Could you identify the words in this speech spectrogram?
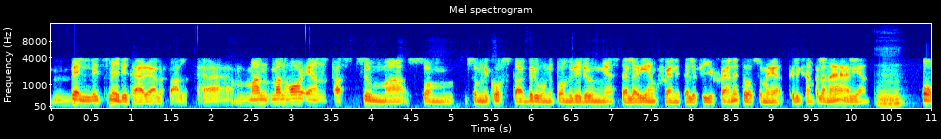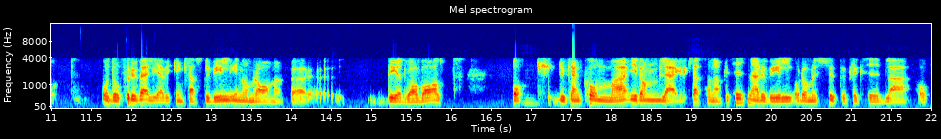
väldigt smidigt här i alla fall. Eh, man, man har en fast summa som, som det kostar beroende på om du rider ungest eller enstjärnigt eller fyrstjärnigt då, som är till exempel den här helgen. Och, och då får du välja vilken klass du vill inom ramen för det du har valt. Och du kan komma i de lägre klasserna precis när du vill och de är superflexibla och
